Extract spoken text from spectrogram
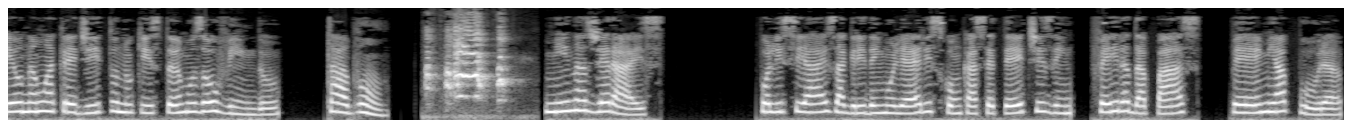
Eu não acredito no que estamos ouvindo. Tá bom. Minas Gerais. Policiais agridem mulheres com cacetetes em Feira da Paz, PM apura.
